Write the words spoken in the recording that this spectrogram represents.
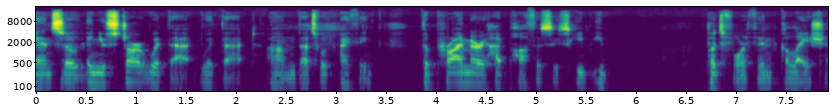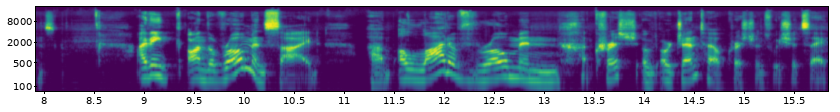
And so, and you start with that. With that, um, that's what I think the primary hypothesis he, he puts forth in Galatians. I think on the Roman side, um, a lot of Roman Christian or, or Gentile Christians, we should say,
